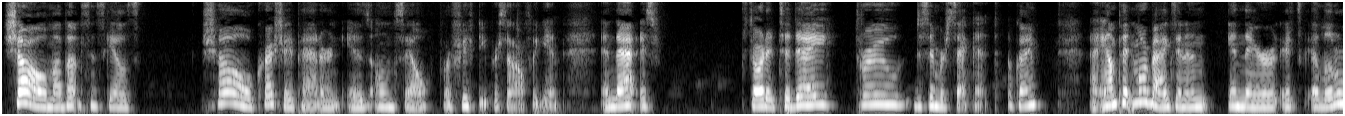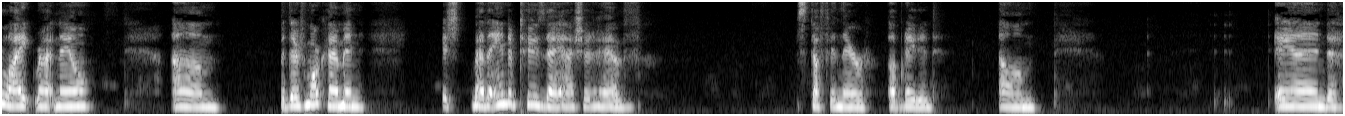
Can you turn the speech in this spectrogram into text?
shawl, my Bumps and Scales shawl crochet pattern is on sale for 50% off again. And that is started today through December 2nd, okay? I am putting more bags in, in there. It's a little light right now. Um, but there's more coming. It's by the end of Tuesday, I should have stuff in there updated. Um, and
